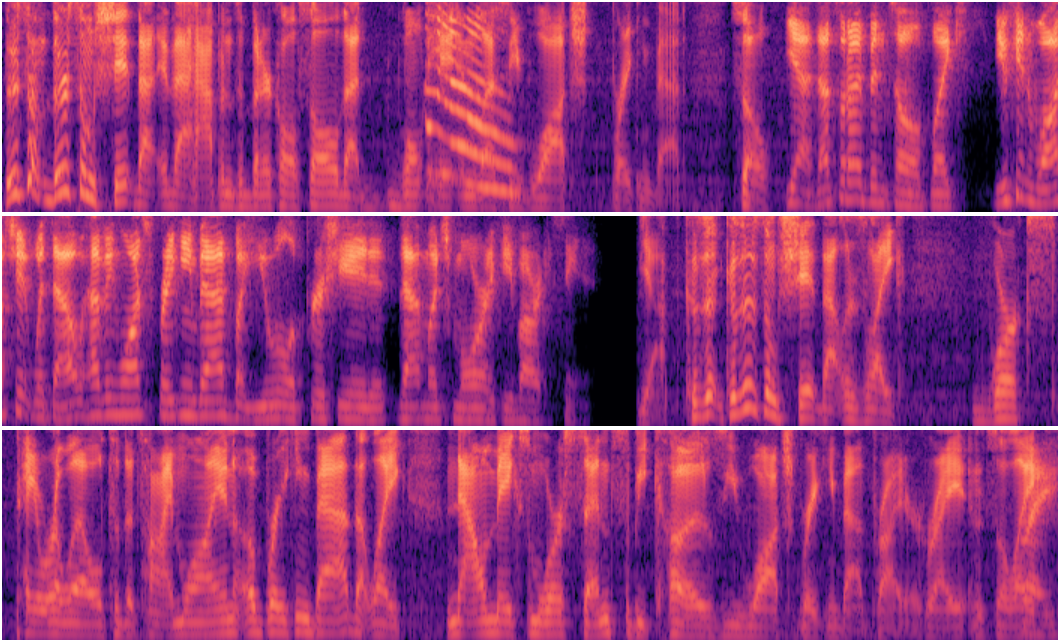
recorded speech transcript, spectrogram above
there's some there's some shit that that happens in Better Call Saul that won't hit oh, unless you've watched Breaking Bad. So Yeah, that's what I've been told. Like you can watch it without having watched Breaking Bad, but you will appreciate it that much more if you've already seen it. Yeah, because because there's some shit that was like works parallel to the timeline of Breaking Bad that like now makes more sense because you watched Breaking Bad prior, right? And so like Right.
